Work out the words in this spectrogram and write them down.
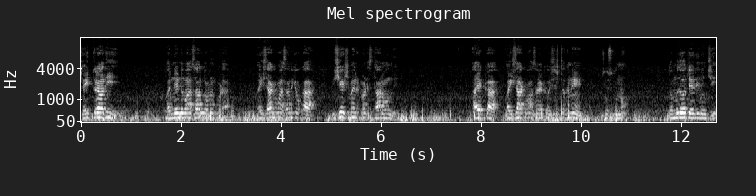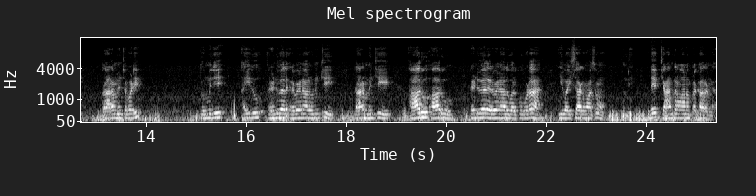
చైత్రాది పన్నెండు మాసాల్లోనూ కూడా వైశాఖ మాసానికి ఒక విశేషమైనటువంటి స్థానం ఉంది. ఆ యొక్క వైశాఖ మాసం యొక్క విశిష్టతని చూసుకుందాం. తొమ్మిదవ తేదీ నుంచి ప్రారంభించబడి తొమ్మిది ఐదు రెండు వేల ఇరవై నాలుగు నుంచి ప్రారంభించి ఆరు ఆరు రెండు వేల ఇరవై నాలుగు వరకు కూడా ఈ వైశాఖ మాసం ఉంది. అంటే చాంద్రమానం ప్రకారంగా.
